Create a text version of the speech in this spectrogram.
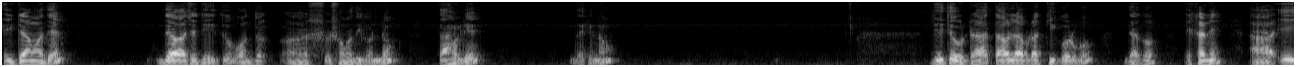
এইটা আমাদের দেওয়া আছে যেহেতু অন্তর আহ, তাহলে দেখে নাও। ওটা, তাহলে আমরা কি করব? দেখো, এখানে এই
